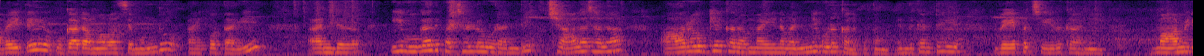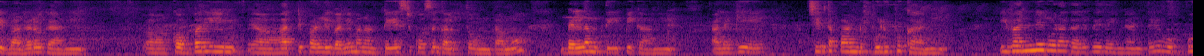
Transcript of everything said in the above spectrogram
అవైతే ఉగాది అమావాస్య ముందు అయిపోతాయి. అండ్ ఈ ఉగాది పచ్చడిలో కూడా అండి చాలా చాలా ఆరోగ్యకరమైనవన్నీ కూడా కలుపుతాం. ఎందుకంటే వేప చేదు కానీ మామిడి వదరు కానీ కొబ్బరి అరటిపళ్ళు ఇవన్నీ మనం టేస్ట్ కోసం కలుపుతూ ఉంటాము. బెల్లం తీపి కానీ అలాగే చింతపండు పులుపు కానీ ఇవన్నీ కూడా కలిపేది ఏంటంటే ఉప్పు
